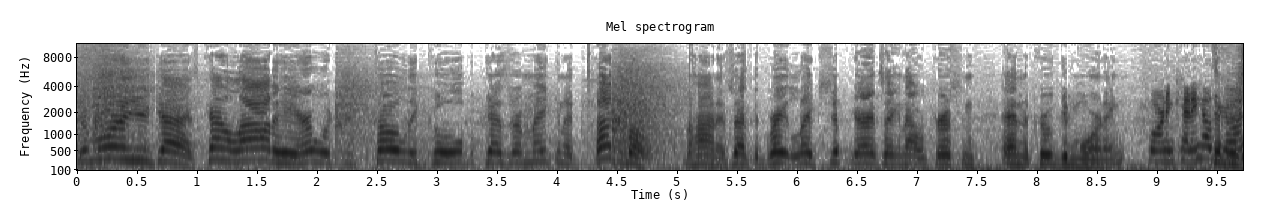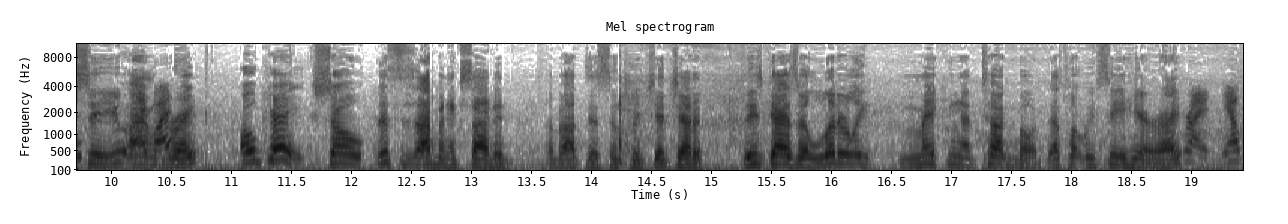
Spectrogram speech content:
Good morning, you guys. Kind of loud here, which is totally cool because they're making a tugboat behind us at the Great Lakes Shipyard. Hanging out with Kirsten and the crew. Good morning. Morning, Kenny. How's Good it going? Good to see you. Likewise. I'm great. Okay, so this is. I've been excited about this since we chit chatted. These guys are literally making a tugboat. That's what we see here, right? Right. Yep.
